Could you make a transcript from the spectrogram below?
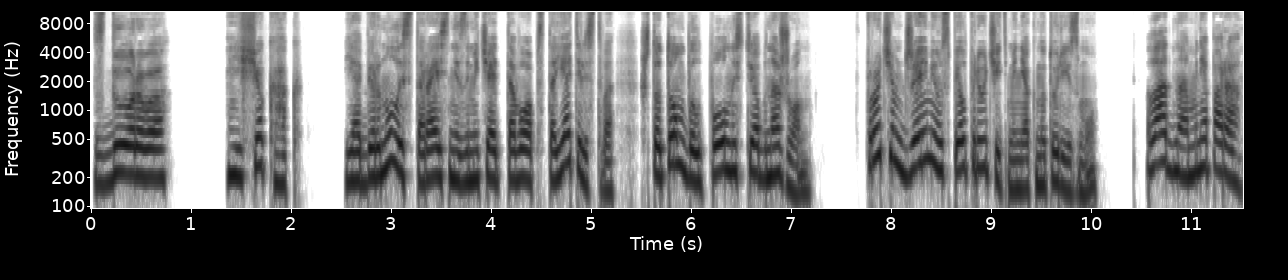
Здорово. Еще как. Я обернулась, стараясь не замечать того обстоятельства, что Том был полностью обнажен. Впрочем, Джейми успел приучить меня к натуризму. «Ладно, мне пора.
